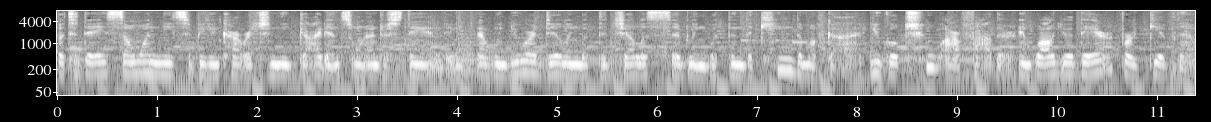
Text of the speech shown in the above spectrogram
But today, someone needs to be encouraged and need guidance on understanding that when you are dealing with the jealous sibling within the kingdom of God, you go to our Father, and while you're there, forgive them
